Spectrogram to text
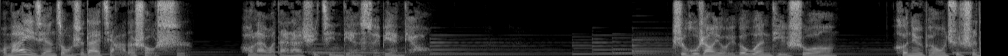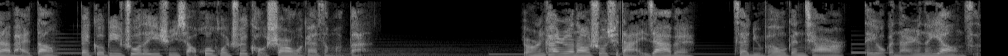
我妈以前总是戴假的首饰，后来我带她去金店随便挑。知乎上有一个问题说：“和女朋友去吃大排档，被隔壁桌的一群小混混吹口哨，我该怎么办？”有人看热闹说：“去打一架呗，在女朋友跟前儿得有个男人的样子。”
